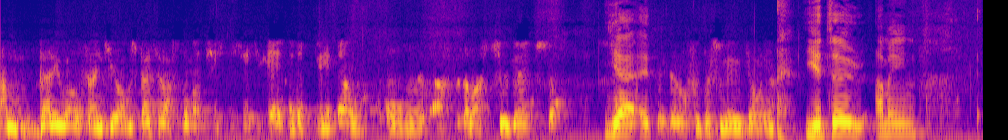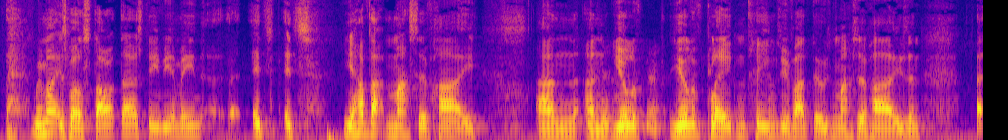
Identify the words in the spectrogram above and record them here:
I'm very well, thank you. I was better after the Manchester City game than I've been now over after the last two games. So yeah, it, it off with the smooth, don't you? You do. I mean, we might as well start there, Stevie. I mean, it's it's you have that massive high and and you'll have you'll have played in teams who've had those massive highs, and uh,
